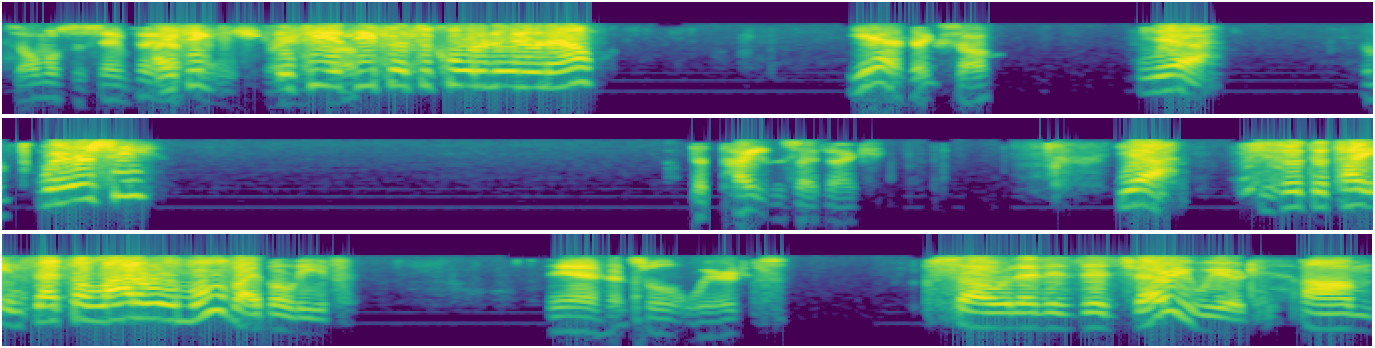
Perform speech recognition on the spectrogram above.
it's almost the same thing. I That's think is he a defensive coordinator now? Yeah, I think so. Yeah. Where is he? The Titans, I think. Yeah, he's with the Titans. That's a lateral move, I believe. Yeah, that's a little weird. So that is it's very weird. Um,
